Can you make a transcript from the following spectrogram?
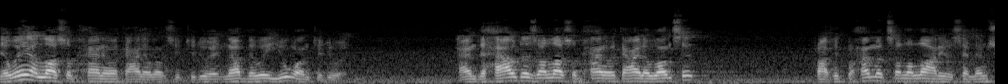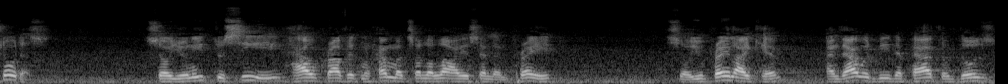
the way Allah subhanahu wa ta'ala wants you to do it, not the way you want to do it. And how does Allah subhanahu wa ta'ala wants it? Prophet Muhammad sallallahu alayhi wasallam showed us. So you need to see how Prophet Muhammad sallallahu alayhi wasallam prayed. So you pray like him, and that would be the path of those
